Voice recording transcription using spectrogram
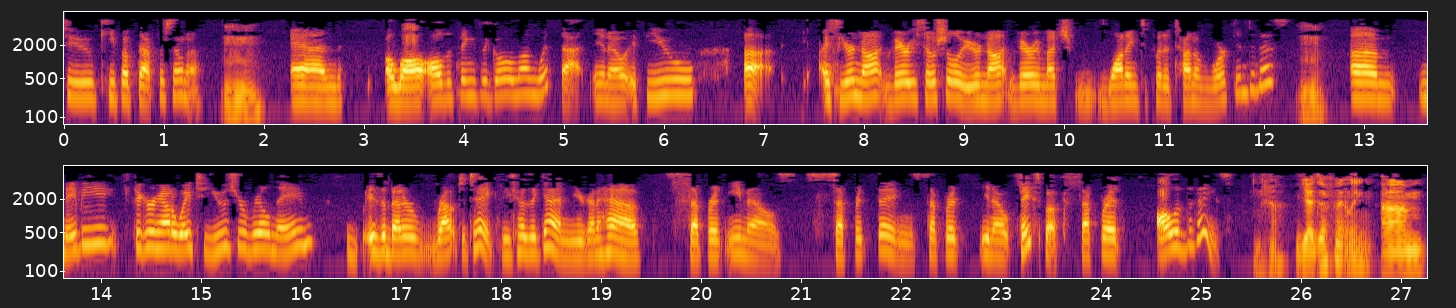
to keep up that persona. hmm and allow all the things that go along with that. You know, if you, uh, if you're not very social or you're not very much wanting to put a ton of work into this, hmm um, maybe figuring out a way to use your real name is a better route to take because again, you're going to have separate emails, separate things, separate, you know, Facebook, separate all of the things. Yeah, yeah, definitely. Um,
